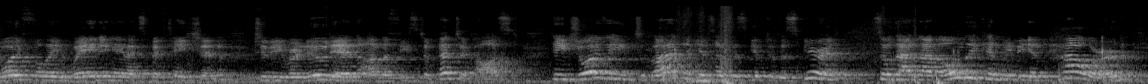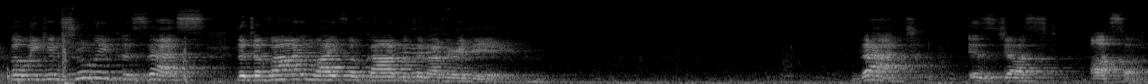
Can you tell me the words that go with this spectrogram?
joyfully waiting in expectation to be renewed in on the Feast of Pentecost. He joyfully, gladly gives us this gift of the Spirit so that not only can we be empowered, but we can truly possess the divine life of God within our very being. That is just awesome.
